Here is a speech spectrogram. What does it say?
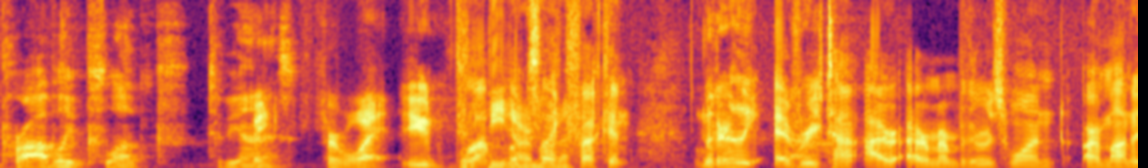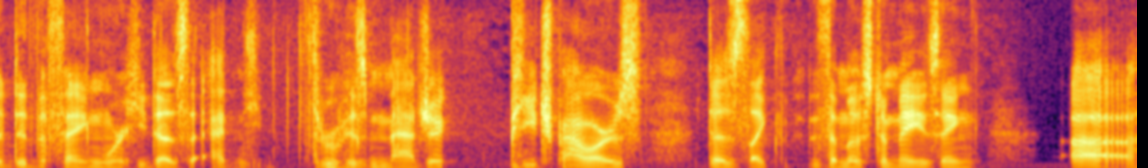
probably Plup, To be Wait, honest, for what? Dude, To Plup beat looks Armada. like fucking. Literally every time. I, I remember there was one. Armada did the thing where he does that. And he, through his magic peach powers, does like the most amazing. uh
